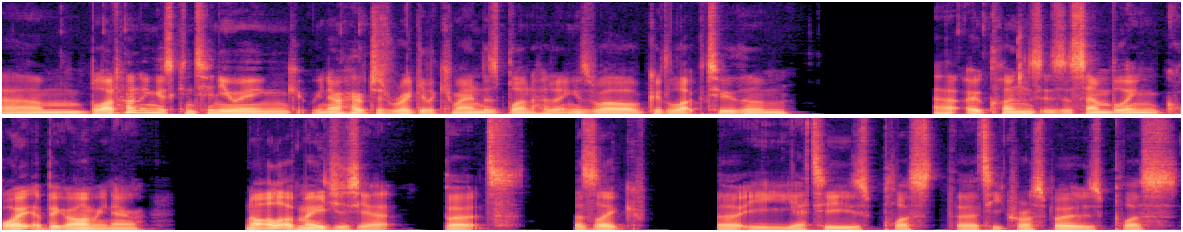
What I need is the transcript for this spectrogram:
Um, blood hunting is continuing. We now have just regular commanders blood hunting as well. Good luck to them. Uh, Oaklands is assembling quite a big army now. Not a lot of mages yet, but there's like 30 Yetis plus 30 crossbows plus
